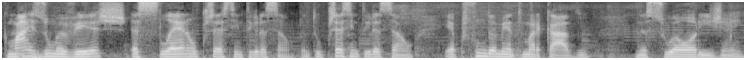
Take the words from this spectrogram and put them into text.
que mais uma vez aceleram o processo de integração. Portanto, o processo de integração é profundamente marcado na sua origem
